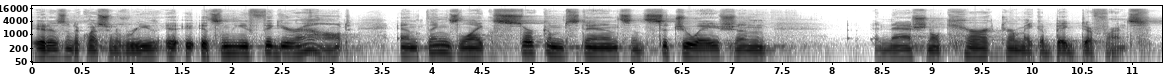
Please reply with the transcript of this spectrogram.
it isn't a question of reason. It, it's something you figure out, and things like circumstance and situation and national character make a big difference.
